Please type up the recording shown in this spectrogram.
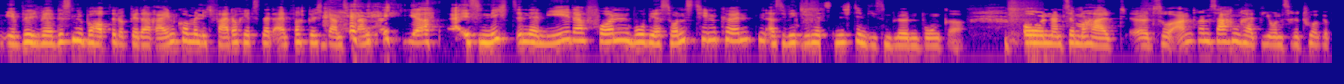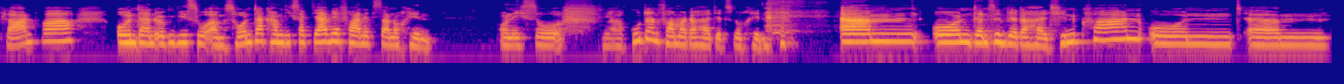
wir, wir, wissen überhaupt nicht, ob wir da reinkommen. Ich fahre doch jetzt nicht einfach durch ganz Frankreich. ja. Da ist nichts in der Nähe davon, wo wir sonst hin könnten. Also wir gehen jetzt nicht in diesen blöden Bunker. Und dann sind wir halt äh, zu anderen Sachen, halt wie unsere Tour geplant war. Und dann irgendwie so am Sonntag haben die gesagt, ja, wir fahren jetzt da noch hin. Und ich so, ja gut, dann fahren wir da halt jetzt noch hin. ähm, und dann sind wir da halt hingefahren und ähm,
